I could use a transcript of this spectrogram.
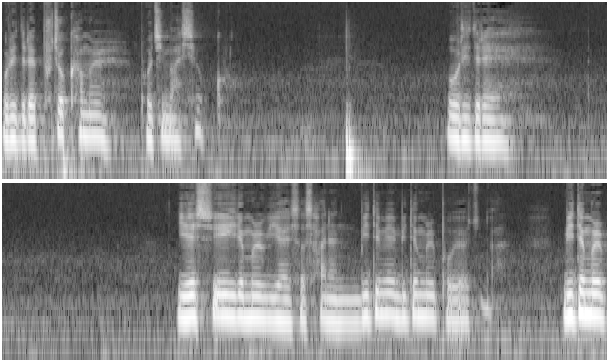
우리들의 부족함을 보지 마시옵고 우리들의 예수의 이름을 위해서 사는 믿음의 믿음을 보여주 믿음을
